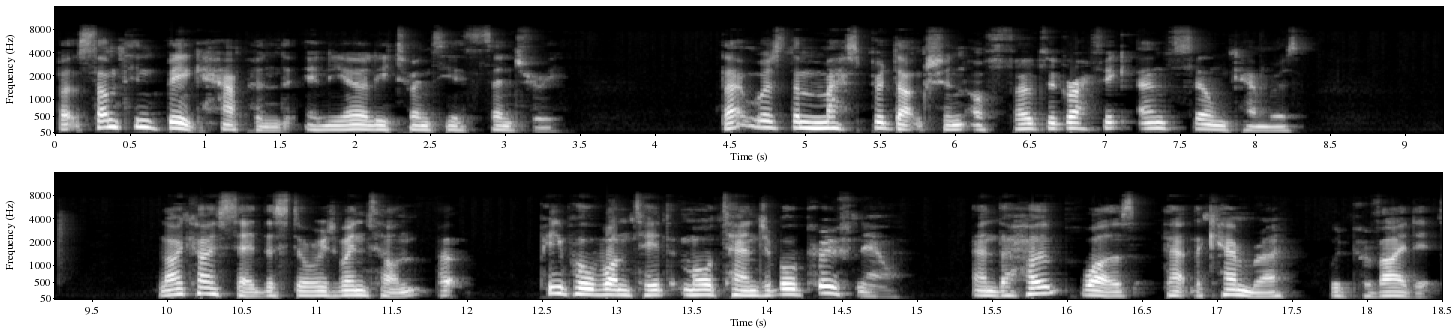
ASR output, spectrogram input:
but something big happened in the early 20th century. That was the mass production of photographic and film cameras. Like I said, the stories went on, but people wanted more tangible proof now, and the hope was that the camera would provide it.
